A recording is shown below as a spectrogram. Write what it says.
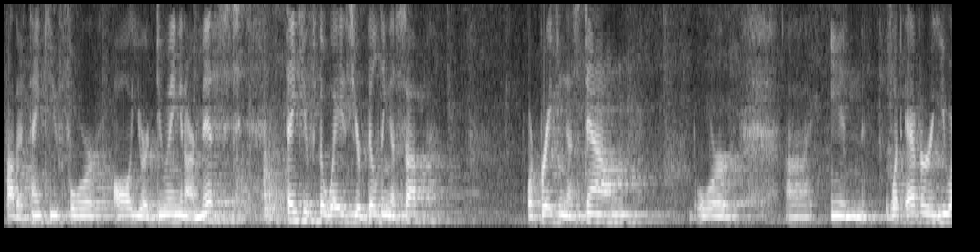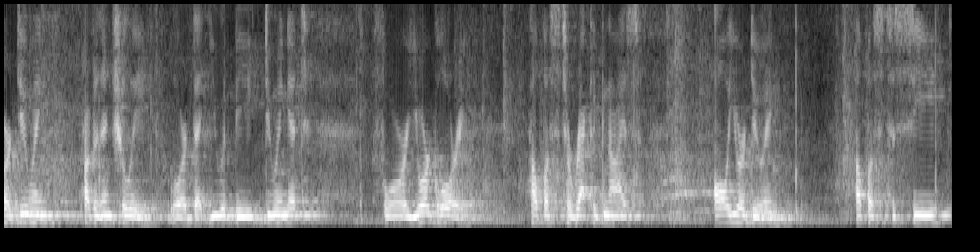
Father, thank you for all you're doing in our midst. Thank you for the ways you're building us up or breaking us down or uh, in whatever you are doing providentially, Lord, that you would be doing it for your glory. Help us to recognize all you are doing. Help us to see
